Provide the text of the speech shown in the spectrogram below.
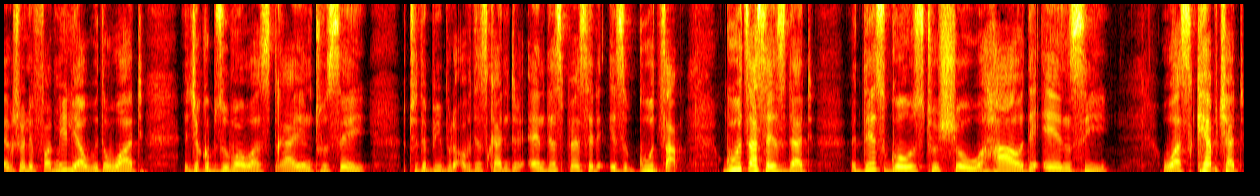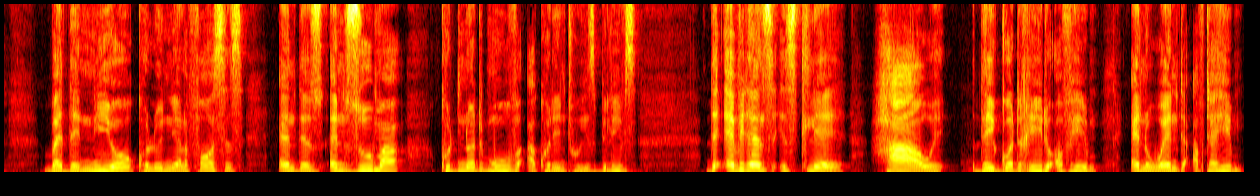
actually familiar with what Jacob Zuma was trying to say to the people of this country, and this person is Gutsa. Gutsa says that this goes to show how the ANC was captured by the neo colonial forces, and, the, and Zuma could not move according to his beliefs. The evidence is clear how they got rid of him and went after him.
